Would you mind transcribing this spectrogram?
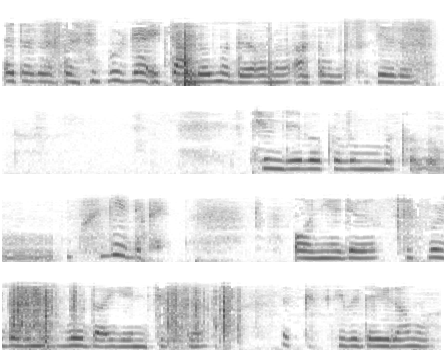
Evet arkadaşlar burger iptal olmadı. Onu aklımda tutuyorum. Şimdi bakalım bakalım. Girdik. Oynayacağız. Süt burgerimiz burada yeni çıktı. Eskisi gibi değil ama.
